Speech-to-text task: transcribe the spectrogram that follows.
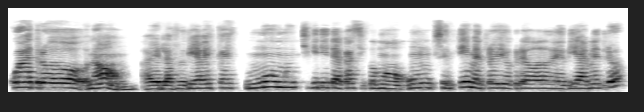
cuatro, no, a ver, la frutilla vesca es muy, muy chiquitita, casi como un centímetro, yo creo, de diámetro.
